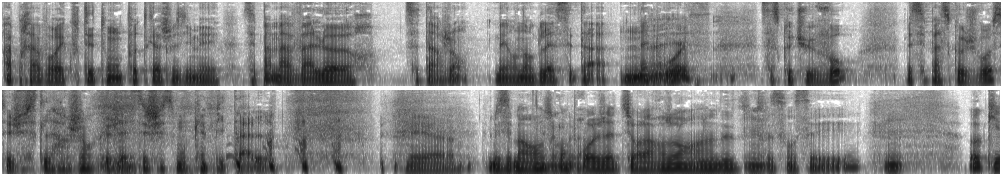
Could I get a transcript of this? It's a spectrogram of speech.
après avoir écouté ton podcast, je me dis mais c'est pas ma valeur cet argent, mais en anglais c'est ta net Ouais. worth, c'est ce que tu vaux, mais c'est pas ce que je vaux, c'est juste l'argent que j'ai, c'est juste mon capital. mais euh, Mais c'est marrant ce qu'on projette sur l'argent. Hein, de toute Mm. façon, c'est. Mm. Ok.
